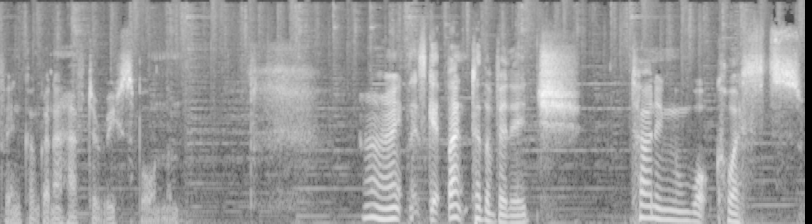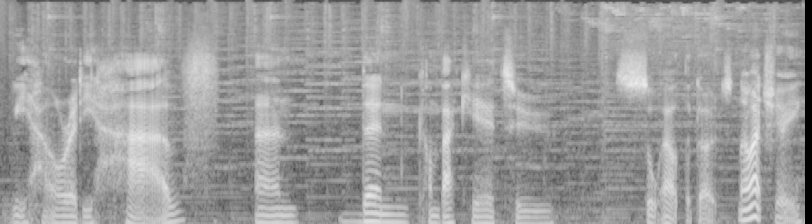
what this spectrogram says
I think I'm gonna have to respawn them. Alright, let's get back to the village. Turning what quests we already have, and then come back here to sort out the goats. No, actually,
